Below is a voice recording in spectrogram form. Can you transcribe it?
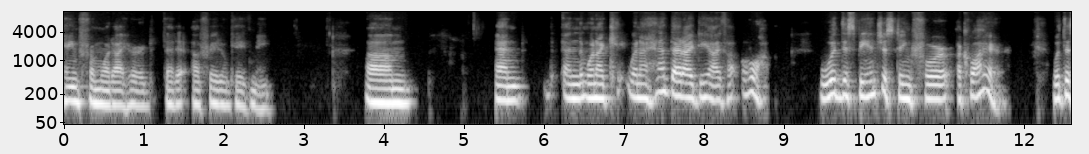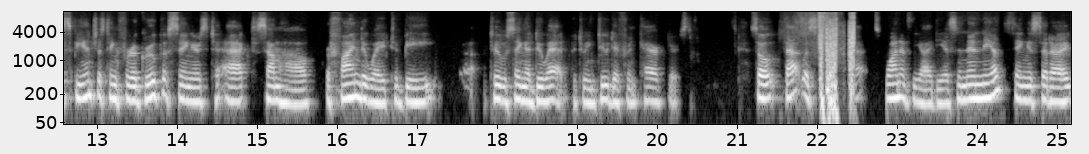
came from what I heard that Alfredo gave me. Um, and and when I when I had that idea, I thought, oh, would this be interesting for a choir? Would this be interesting for a group of singers to act somehow or find a way to be to sing a duet between two different characters? So that was that's one of the ideas. And then the other thing is that I,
